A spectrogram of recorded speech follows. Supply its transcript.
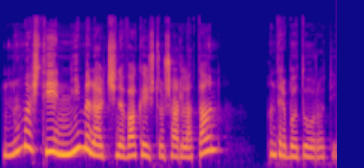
Nu mai știe nimeni altcineva că ești un șarlatan?" întrebă Dorothy.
